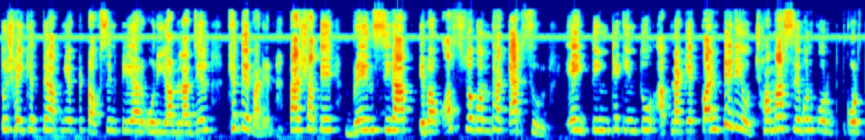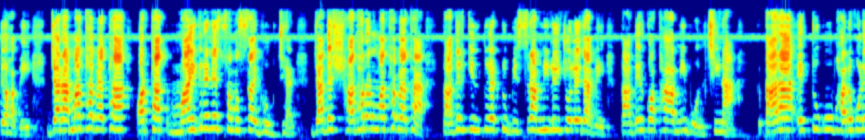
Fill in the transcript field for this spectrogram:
তো সেই ক্ষেত্রে আপনি একটা টক্সিন ক্লিয়ার ওরি আমলা জেল খেতে পারেন। তার সাথে ব্রেন সিরাপ এবং অশ্বগন্ধা ক্যাপসুল এই তিনটে কিন্তু আপনাকে কন্টিনিউ ছ মাস সেবন কর- করতে হবে। যারা মাথা ব্যথা অর্থাৎ মাইগ্রেনের সমস্যায় ভুগছেন, যাদের সাধারণ মাথা ব্যথা তাদের কিন্তু একটু বিশ্রাম নিলেই চলে যাবে। তাদের কথা আমি বলছি না। তারা একটুকু ভালো করে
